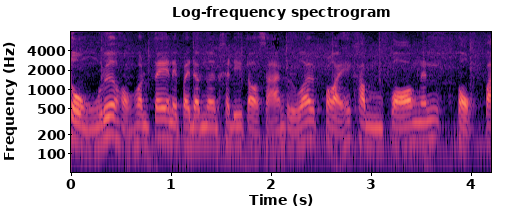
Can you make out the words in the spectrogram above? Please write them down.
ส่งเรื่องของคอนเต้ไปดำเนินคดีต่อศาลหรือว่าปล่อยให้คำฟ้องนั้นตกไป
